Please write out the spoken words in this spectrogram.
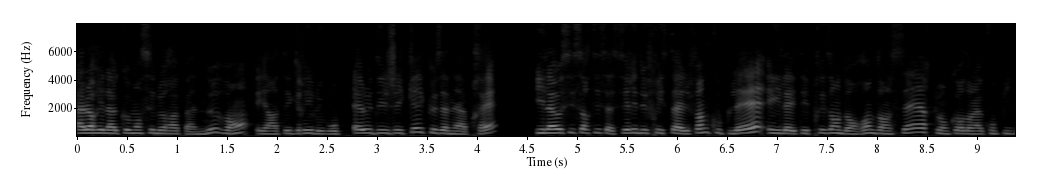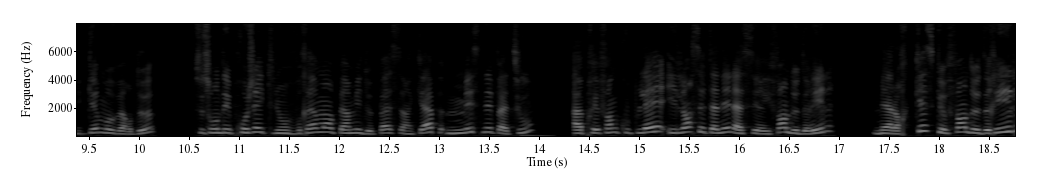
Alors il a commencé le rap à 9 ans et a intégré le groupe LEDG quelques années après. Il a aussi sorti sa série de freestyle fin de couplet et il a été présent dans Rentre dans le cercle ou encore dans la compil Game Over 2. Ce sont des projets qui lui ont vraiment permis de passer un cap, mais ce n'est pas tout. Après fin de couplet, il lance cette année la série Fin de Drill. Mais alors qu'est-ce que Fin de Drill?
